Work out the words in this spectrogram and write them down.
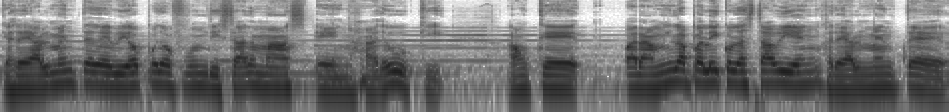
que realmente debió profundizar más en Haruki. Aunque para mí la película está bien, realmente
